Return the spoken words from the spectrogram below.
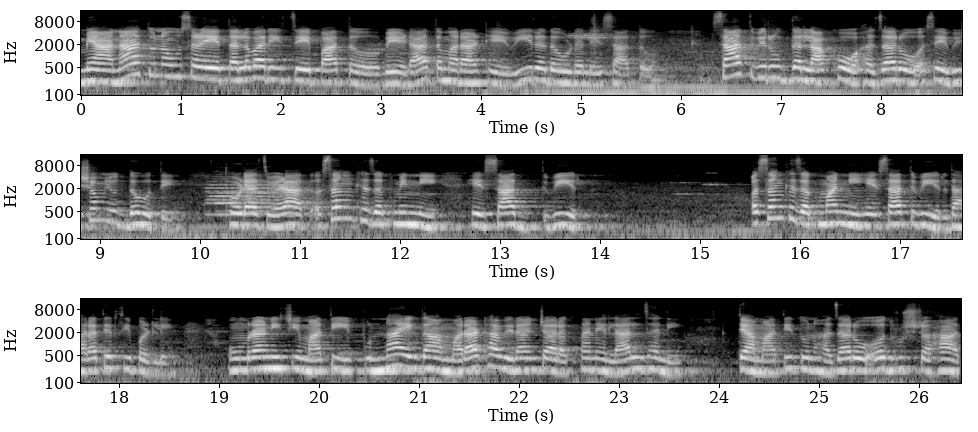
म्यानातून उसळे तलवारीचे पात वेडात मराठे वीर दौडले सात. सात विरुद्ध लाखो हजारो असे विषम युद्ध होते. थोड्याच वेळात असंख्य जखमींनी हे सात वीर असंख्य जखमांनी हे सात वीर धारातीर्थी पडले. उमराणीची माती पुन्हा एकदा मराठा वीरांच्या रक्ताने लाल झाली. त्या मातीतून हजारो अदृश्य हात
